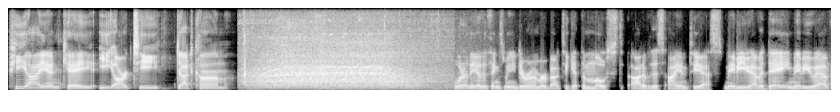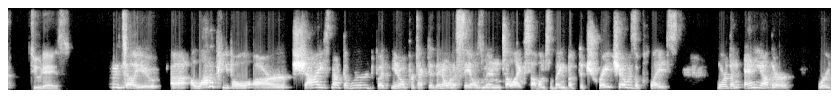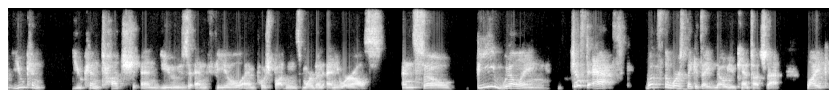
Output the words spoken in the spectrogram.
www.graffpinkert.com. What are the other things we need to remember about to get the most out of this IMTS? Maybe you have a day, maybe you have two days. I'm going to tell you, uh, a lot of people are shy is not the word, but you know, protected. They don't want a salesman to like sell them something. But the trade show is a place more than any other where you can you can touch and use and feel and push buttons more than anywhere else. And so, be willing. Just ask. What's the worst they could say? No, you can't touch that. Like,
